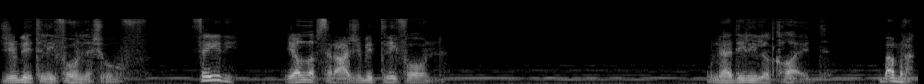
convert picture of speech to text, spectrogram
جيب لي تليفون لشوف سيدي يلا بسرعة جيب لي التليفون. ونادي لي للقائد. بأمرك.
